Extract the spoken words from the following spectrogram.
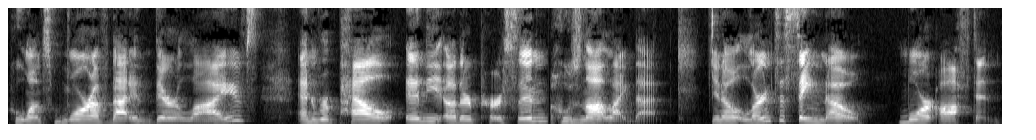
who wants more of that in their lives and repel any other person who's not like that. You know, learn to say no more often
